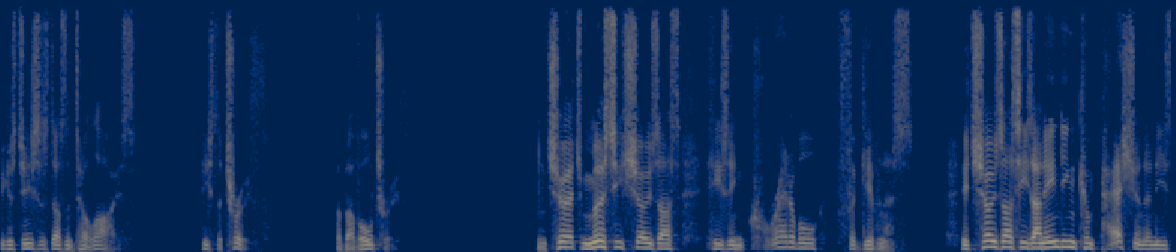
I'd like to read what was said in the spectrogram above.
Because Jesus doesn't tell lies, He's the truth, above all truth. In church, mercy shows us His incredible forgiveness. It shows us His unending compassion and His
